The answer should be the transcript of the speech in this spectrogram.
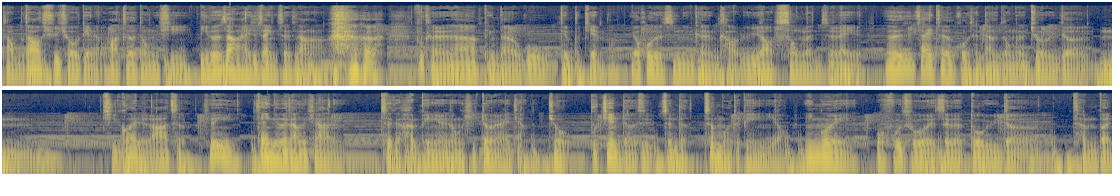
找不到需求点的话，这个东西理论上还是在你身上啊，不可能啊，平白无故变不见嘛。又或者是你可能考虑要送人之类的。而在这个过程当中呢，就有一个嗯奇怪的拉扯。所以在那个当下呢。这个很便宜的东西对我来讲就不见得是真的这么的便宜哦，因为我付出了这个多余的成本，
